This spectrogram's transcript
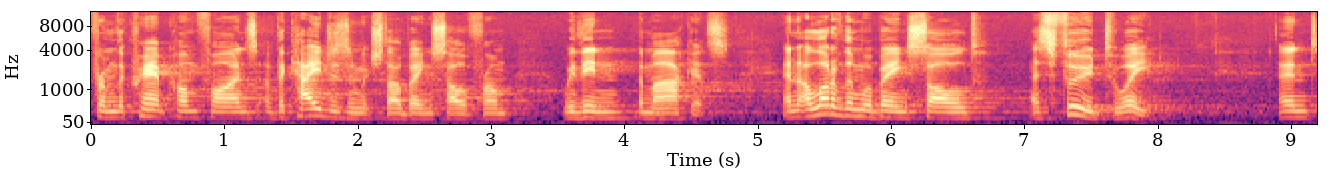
from the cramped confines of the cages in which they were being sold from within the markets. And a lot of them were being sold as food to eat. And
